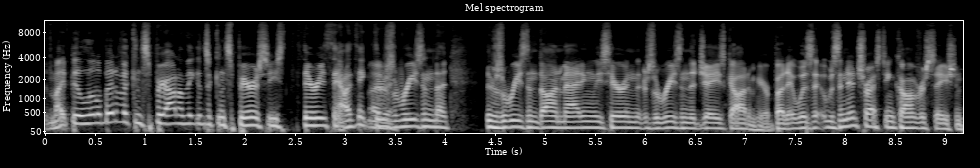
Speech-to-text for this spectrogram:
it might be a little bit of a conspiracy. I don't think it's a conspiracy theory thing. I think there's a reason that there's a reason Don Mattingly's here and there's a reason the Jays got him here. But it was it was an interesting conversation.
